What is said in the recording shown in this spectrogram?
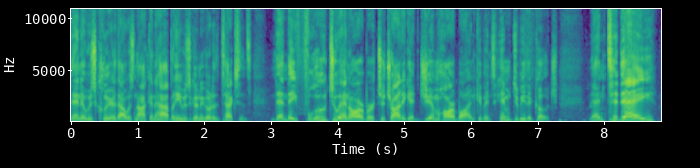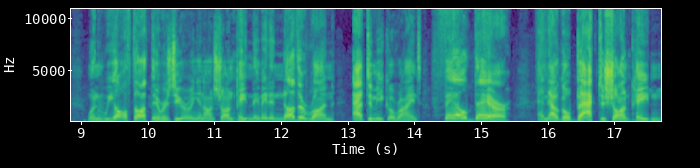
Then it was clear that was not going to happen. He was going to go to the Texans. Then they flew to Ann Arbor to try to get Jim Harbaugh and convince him to be the coach. Then today, when we all thought they were zeroing in on Sean Payton, they made another run at DeMeco Ryans, failed there, and now go back to Sean Payton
